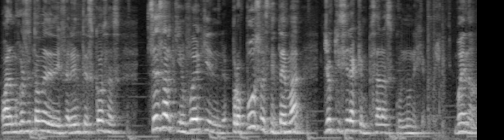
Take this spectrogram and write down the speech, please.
o a lo mejor se tome de diferentes cosas. César, quien fue quien propuso este tema, yo quisiera que empezaras con un ejemplo. Bueno,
